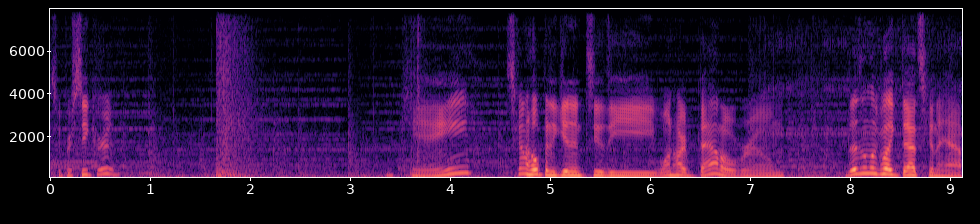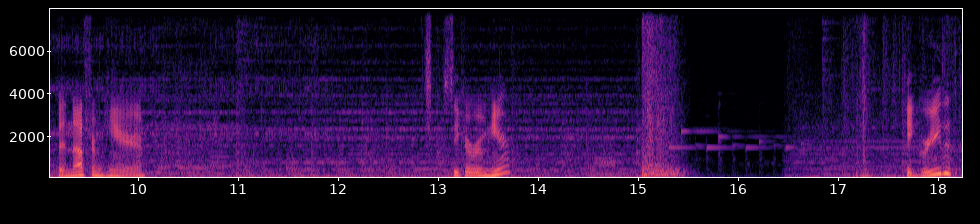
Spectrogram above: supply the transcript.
Super secret. Okay. Just kind of hoping to get into the one heart battle room. Doesn't look like that's gonna happen. Not from here. Secret room here. Okay, greed.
